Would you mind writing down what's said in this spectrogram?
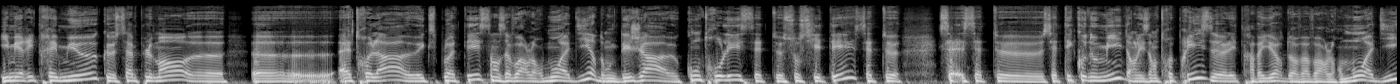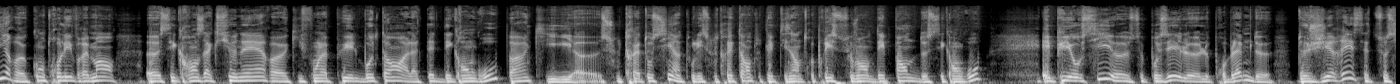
ils mériteraient mieux que simplement euh, euh, être là, exploités sans avoir leur mot à dire. Donc déjà contrôler cette société, cette cette cette, économie dans les entreprises. Les travailleurs doivent avoir leur mot à dire, contrôler vraiment ces grands actionnaires qui font la pluie et le beau temps à la tête des grands groupes, hein, qui sous-traitent aussi. Hein, tous les sous-traitants, toutes les petites entreprises souvent dépendent de ces grands groupes. Et puis aussi se poser le, problème de gérer cette société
